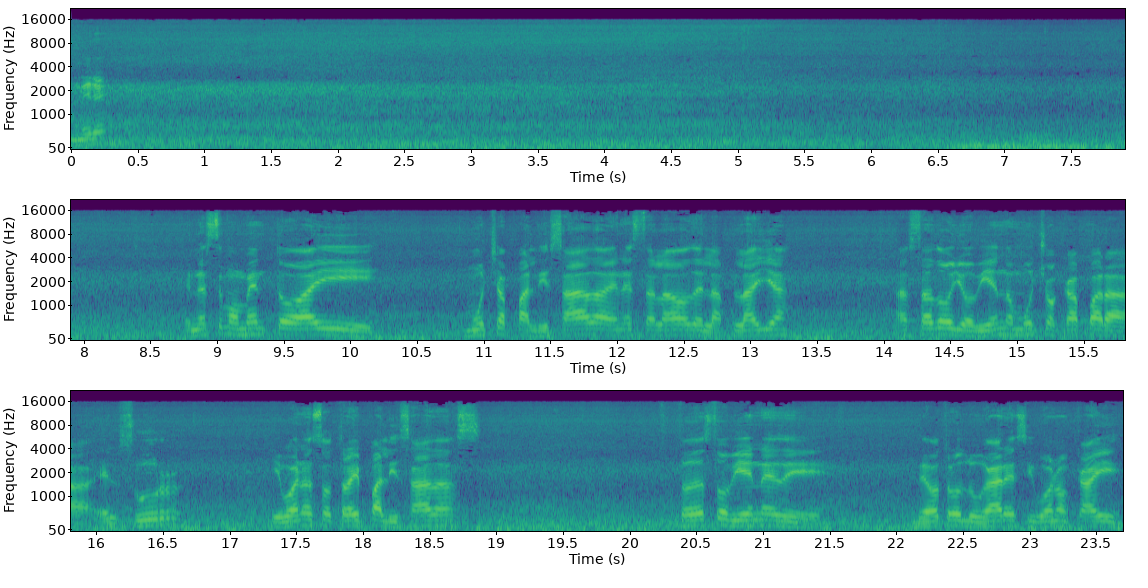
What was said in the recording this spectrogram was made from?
Miren. En este momento hay mucha palizada en este lado de la playa. Ha estado lloviendo mucho acá para el sur y bueno, eso trae palizadas. Todo esto viene de, de otros lugares y bueno, cae,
